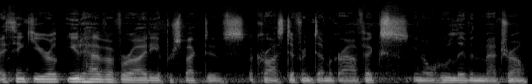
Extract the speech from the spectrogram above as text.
I think you're, you'd have a variety of perspectives across different demographics, you know, who live in the metro.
